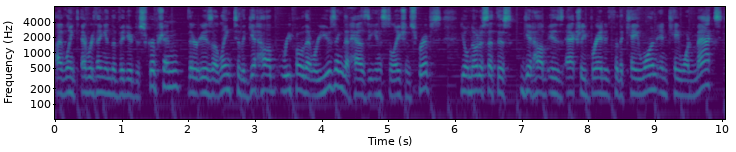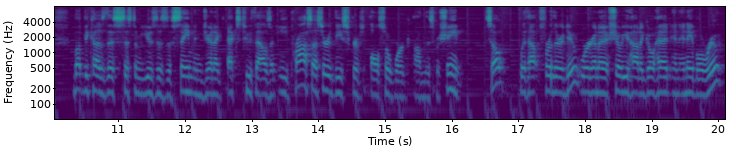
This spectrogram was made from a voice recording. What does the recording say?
I've linked everything in the video description. There is a link to the GitHub repo that we're using that has the installation scripts. You'll notice that this GitHub is actually branded for the K1 and K1 Max, but because this system uses the same Ingenic X2000E processor, these scripts also work on this machine. So without further ado, we're going to show you how to go ahead and enable root.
